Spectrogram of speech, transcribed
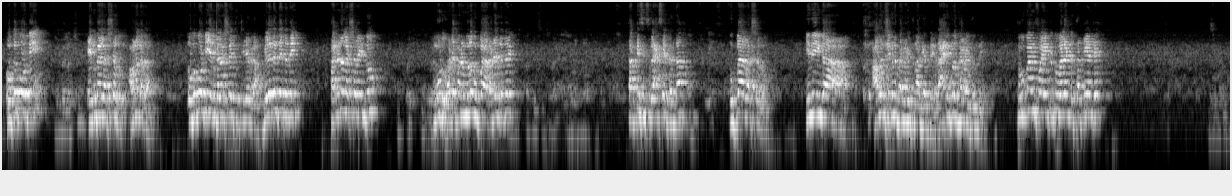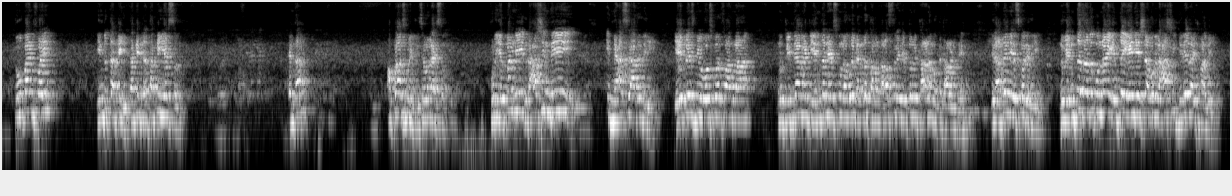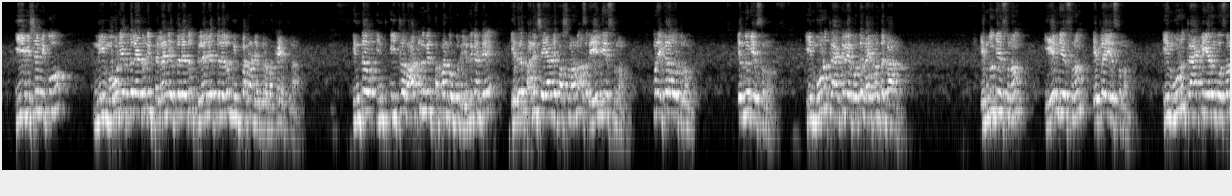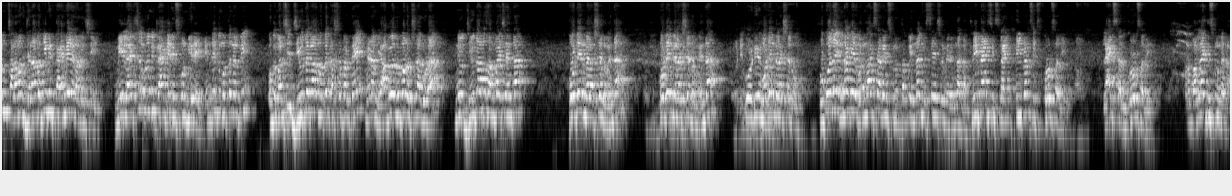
ఒక కోటి ఎనభై లక్షలు. అవునా కదా? ఒక కోటి ఎనభై లక్షలు అయితే క్లియర్గా వీళ్ళకి ఎంత అవుతుంది? పన్నెండు లక్షలు ఇంటూ మూడు. అంటే పన్నెండు వందల ముప్పై ఆరు. అంటే ఎంత అవుతుంది? థర్టీ సిక్స్ ల్యాక్స్ అవుతుంది ఎంత? ముప్పై ఆరు లక్షలు. ఇది ఇంకా ఆలోచించకుండా భయం అవుతుంది నాకైతే. రాయనికి కూడా భయం అవుతుంది. Two point five into twelve అంటే థర్టీ అంటే? Two point five into thirty thirty thirty years ఎంత? అప్రాక్సిమేట్లీ సెవెన్ ల్యాక్స్ ఇప్పుడు చెప్పండి ఇది రాసింది ఈ మ్యాథ్స్ కాదు ఇది. A plus B whole square formula నువ్వు ట్రిగ్నామెట్రీ ఎంత నేర్చుకున్నా కూడా ఎంత నమస్తే నేను చెప్తాను మీకు కారణం ఒక కావాలంటే ఇది అర్థం చేసుకోరు ఇది నువ్వు ఎంత చదువుకున్నా ఎంత ఏం చేసినా కూడా లాస్ట్కి ఇదే లైఫ్ మనది. ఈ విషయం మీకు నీ మొగుడు చెప్తలేడు నీ పిల్లని చెప్తలేదు పిల్లలు చెప్తలేదు మీ ఇంటి పక్కన చెప్తారు పక్క చెప్తున్నా. ఇంత ఇట్లా వాటిని మీరు తప్పనుకోకూడదు ఎందుకంటే ఏదైనా పని చేయాలంటే ఫస్ట్ మనం అసలు ఏం చేస్తున్నాం? మనం ఎక్కడ పోతున్నాం? ఎందుకు చేస్తున్నాం? ఈ మూడు క్లారిటీ లేకపోతే లైఫ్ అంతా గాను ఎందుకు చేస్తున్నాం? ఏం చేస్తున్నాం? ఎట్లా చేస్తున్నాం? ఈ మూడు క్లారిటీ ఇవ్వడం కోసం చాలా మంది జనాభాకి మీకు టైమే లేదు తెలిసి మీ లైఫ్ స్టైల్ కూడా మీరు క్లారిటీ తీసుకోండి మీరే. ఎంతైతే మొత్తం కలిపి ఒక మనిషి జీవితకాలం మొత్తం కష్టపడితే మేడం యాభై వేల రూపాయలు వచ్చినా కూడా నువ్వు జీవితాంతం సంపాదించే ఎంత? కోటి ఎనభై లక్షలు. ఎంత? కోటి ఎనభై లక్షలు. ఎంత? కోటి ఎనభై. ఎనభై లక్షలు. ఒకవేళ ఇందాకే వన్ లాక్ శాలరీ తీసుకున్నాం తప్ప ఇందాక మిస్ చేసారు మీరు ఇందాక. Three point six lakh three point six crores అది. ల్యాక్స్ అది క్రోర్స్ అది. మనం వన్ ల్యాక్ తీసుకున్నాం కదా.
